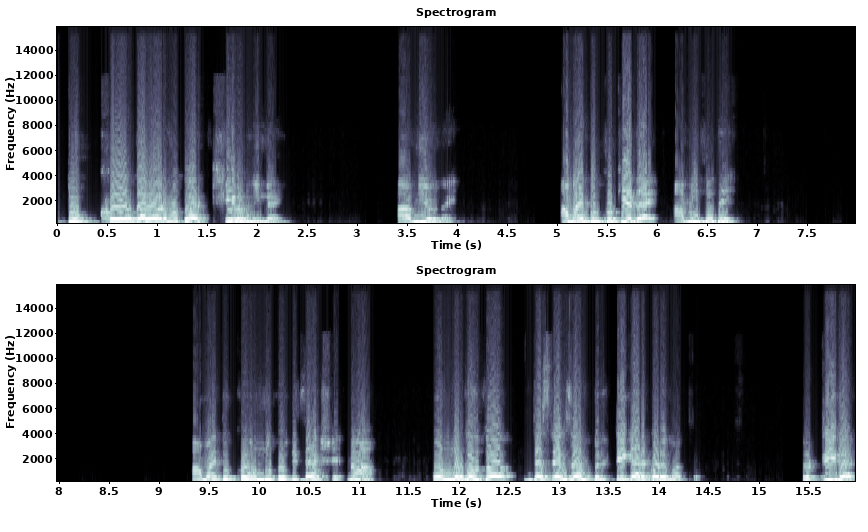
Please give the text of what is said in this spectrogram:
দুঃখ দেওয়ার মতো আর কেউই নাই। আমিও নাই। আমায় দুঃখ কে দেয়? আমি তো দেই। আমায় দুঃখ অন্য কেউ দিতে আসে? না। অন্য কেউ তো জাস্ট এক্সাম্পল ট্রিগার করে মাত্র। তো ট্রিগার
